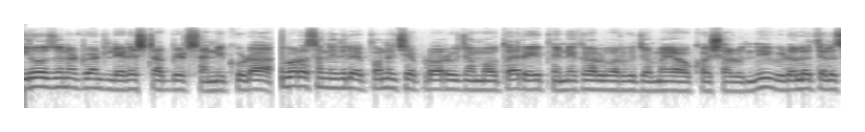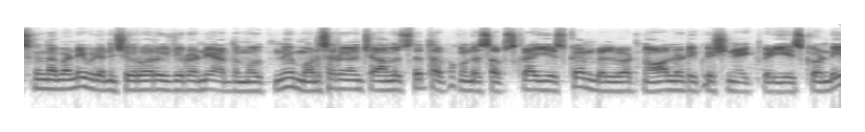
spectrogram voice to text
ఈ రోజు ఉన్నటువంటి లేటెస్ట్ అప్డేట్స్ అన్ని కూడా రైతు భరోసా నిధులు ఎప్పటి నుంచి ఎప్పటి వరకు జమ అవుతాయి రేపు ఎన్ని ఎకరాల వరకు జమ అయ్యే అవకాశాలు ఉంది. వీడియోలో తెలుసుకుందామండి వీడియోని చివరి వరకు చూడండి అర్థమవుతుంది. మరోసారి కానీ ఛానల్ వస్తే తప్పకుండా సబ్స్క్రైబ్ చేసుకొని bell button all notification activate చేసుకోండి.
